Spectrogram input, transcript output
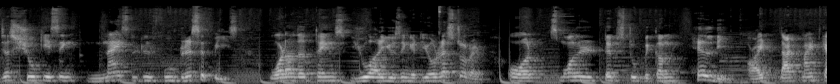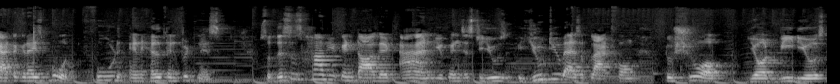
just showcasing nice little food recipes. What are the things you are using at your restaurant? Or small tips to become healthy all right? That might categorize both food and health and fitness so this is how you can target and you can just use YouTube as a platform to show up your videos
